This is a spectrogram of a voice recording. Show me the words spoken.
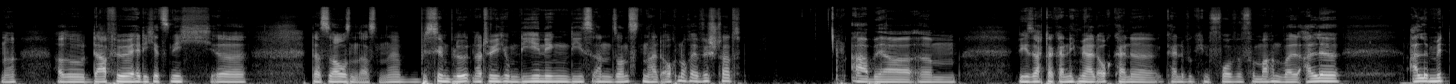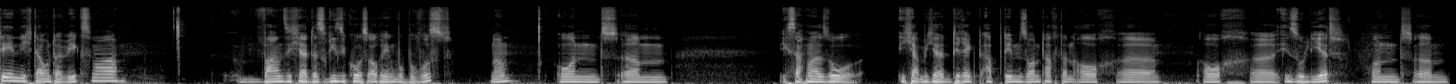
Ne? Also dafür hätte ich jetzt nicht äh, das sausen lassen. Ne? Bisschen blöd natürlich um diejenigen, die es ansonsten halt auch noch erwischt hat. Aber ähm, wie gesagt, da kann ich mir halt auch keine, keine wirklichen Vorwürfe machen, weil alle, alle mit denen ich da unterwegs war, waren sich ja des Risikos auch irgendwo bewusst. Ne? Und ähm, ich sag mal so, ich habe mich ja direkt ab dem Sonntag dann auch, äh, auch äh, isoliert und ähm,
